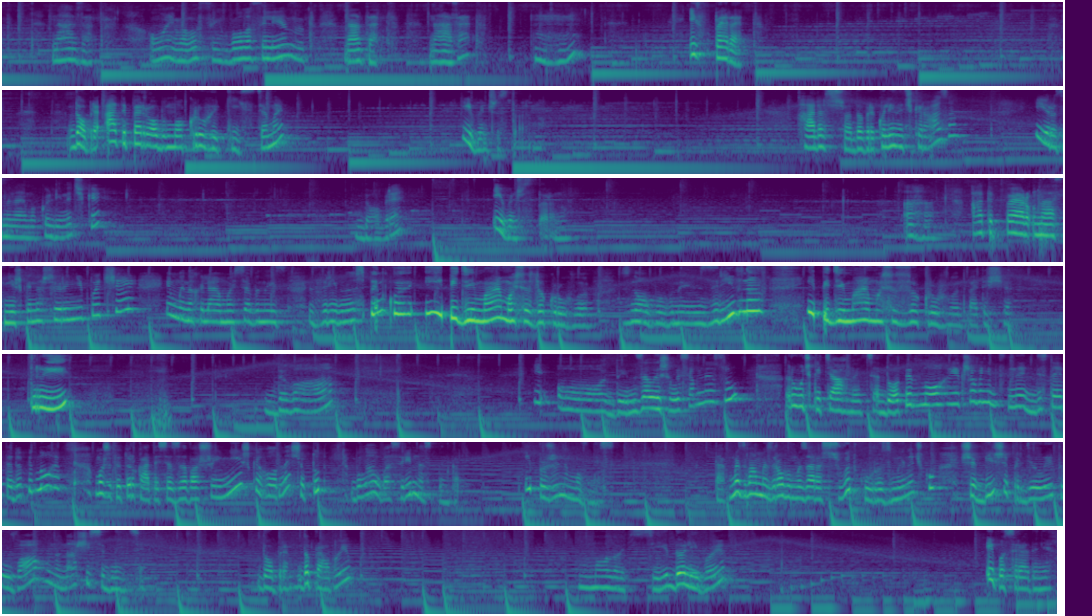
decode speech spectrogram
назад. Ой, волоси, волоси лезуть. Назад, назад. Угу. І вперед. Добре, а тепер робимо круги кістями і в іншу сторону. Хорошо, добре, коліночки разом. І розминаємо коліночки. Добре. І в іншу сторону. Ага. А тепер у нас ніжки на ширині плечей, і ми нахиляємося вниз з рівною спинкою і підіймаємося з округлою. Знову вниз з рівною і підіймаємося з округлою. Давайте ще три, два. І один. Залишилися внизу. Ручки тягнуться до підлоги. Якщо ви не дістаєте до підлоги, можете торкатися за вашої ніжки. Головне, щоб тут була у вас рівна спинка. І пружинимо вниз. Так, ми з вами зробимо зараз швидку розминочку, щоб більше приділити увагу на наші сідниці. Добре, до правої. Молодці, до лівої. І посередині.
